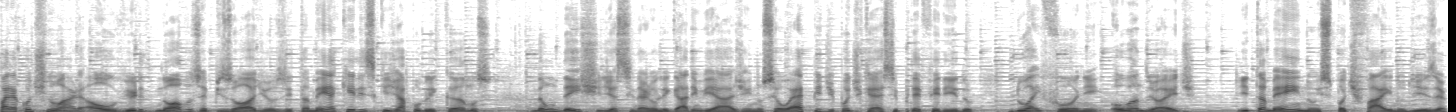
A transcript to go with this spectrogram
para continuar a ouvir novos episódios e também aqueles que já publicamos, não deixe de assinar o Ligado em Viagem no seu app de podcast preferido do iPhone ou Android e também no Spotify e no Deezer.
